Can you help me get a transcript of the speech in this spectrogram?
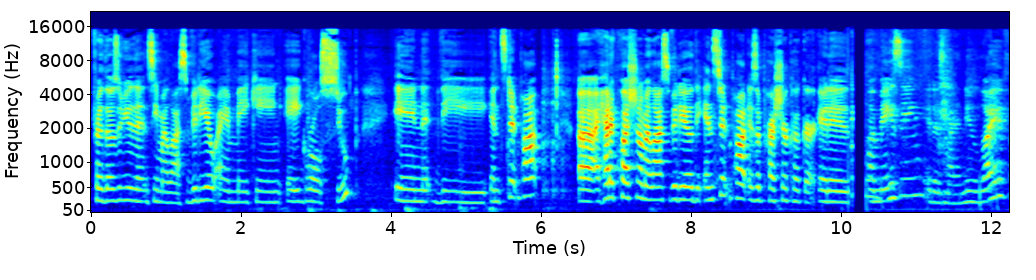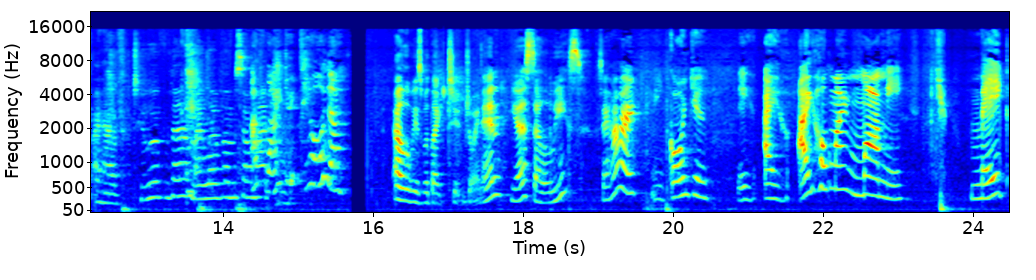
for those of you that didn't see my last video, I am making egg roll soup in the Instant Pot. Uh, I had a question on my last video. The Instant Pot is a pressure cooker. It is amazing. It is my new life. I have two of them. I love them so much. I want to kill them. Eloise would like to join in. Yes, Eloise. Say hi. We're going to. I I hope my mommy make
